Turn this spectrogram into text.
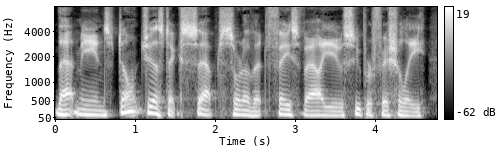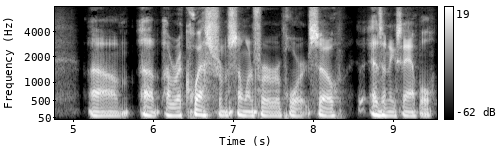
That means don't just accept sort of at face value, superficially, um, a, a, request from someone for a report. So, as an example,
